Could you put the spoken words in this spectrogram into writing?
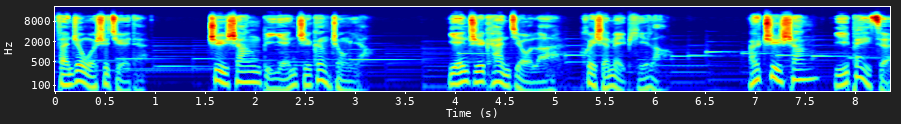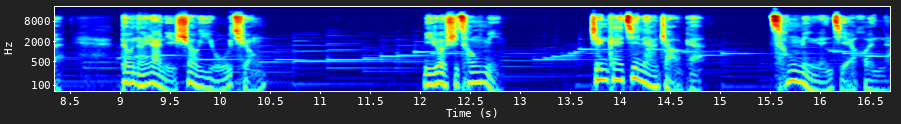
反正我是觉得，智商比颜值更重要。颜值看久了会审美疲劳，而智商一辈子都能让你受益无穷。你若是聪明，真该尽量找个聪明人结婚呢。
